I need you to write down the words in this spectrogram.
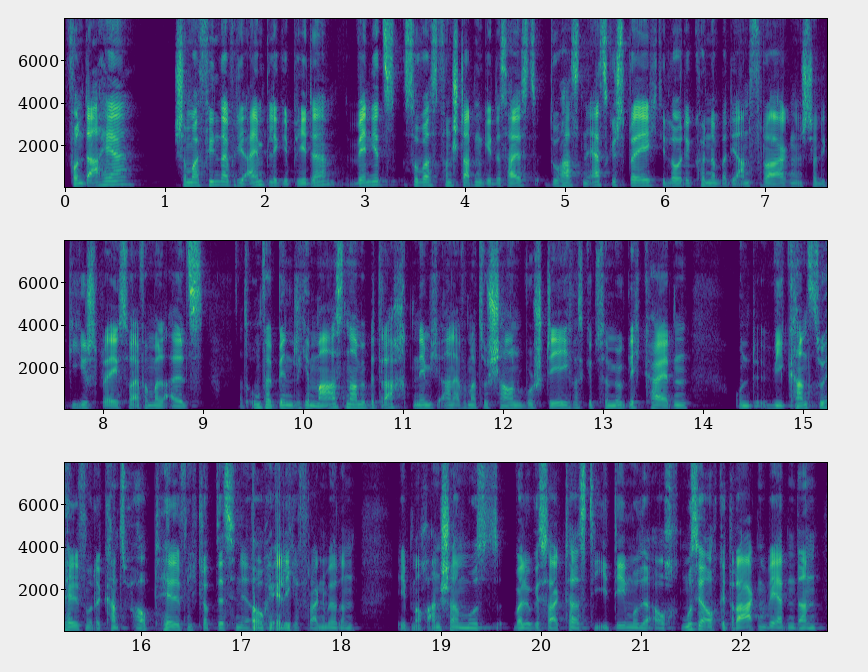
Von daher schon mal vielen Dank für die Einblicke, Peter. Wenn jetzt sowas vonstatten geht, das heißt, du hast ein Erstgespräch, die Leute können dann bei dir anfragen, ein Strategiegespräch, so einfach mal als, als unverbindliche Maßnahme betrachten, nehme ich an, einfach mal zu schauen, wo stehe ich, was gibt es für Möglichkeiten, und wie kannst du helfen oder kannst du überhaupt helfen? Ich glaube, das sind ja auch ehrliche Fragen, die man dann eben auch anschauen muss, weil du gesagt hast, die Idee muss ja auch, muss ja auch getragen werden, dann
